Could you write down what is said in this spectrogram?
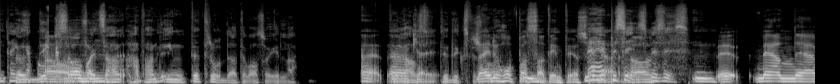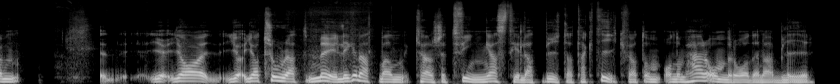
att tänka på. Dick sa faktiskt att han, att han inte trodde att det var så illa. Nej, Till, hans, okej. till Dicks försvar. Nej, du hoppas att det inte är så. Nej, illa. precis, Ja. precis. Mm. Eh, Men ehm, jag, jag, jag tror att möjligen att man kanske tvingas till att byta taktik. För att om, om de här områdena blir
